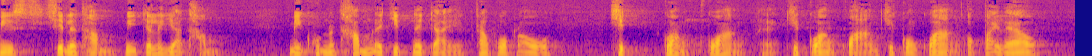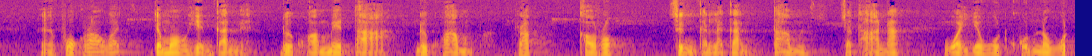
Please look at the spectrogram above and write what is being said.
มีศีลธรรม มีจริยธรรม มีคุณธรรมในจิตในใจ ถ้าพวกเราคิดกว้างกว้างคิดกว้างขวาง คิดกว้างกว้างออกไปแล้ว พวกเราก็จะมองเห็นกัน ด้วยความเมตตา ด้วยความรักเคารพซึ่งกันและกัน ตามสถานะวัยวุฒิคุณวุฒิ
